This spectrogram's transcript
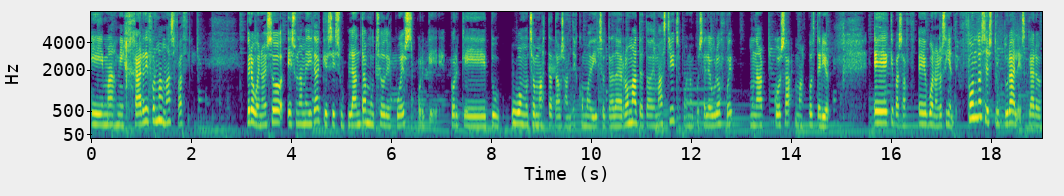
eh, manejar de forma más fácil. Pero bueno, eso es una medida que se suplanta mucho después porque, porque hubo muchos más tratados antes, como he dicho, Tratado de Roma, Tratado de Maastricht, bueno, pues el euro fue una cosa más posterior. Eh, ¿Qué pasa? Eh, bueno, lo siguiente, fondos estructurales, claro,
